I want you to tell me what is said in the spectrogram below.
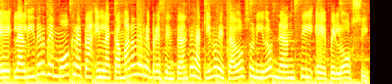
eh, la líder demócrata en la Cámara de Representantes aquí en los Estados Unidos, Nancy eh, Pelosi,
